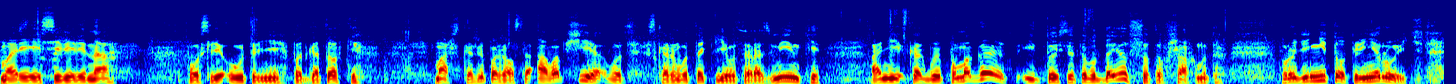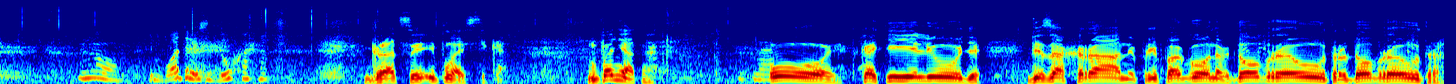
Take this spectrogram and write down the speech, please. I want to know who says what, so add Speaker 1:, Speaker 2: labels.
Speaker 1: Мария Северина после утренней подготовки. Маш, скажи, пожалуйста, а вообще, вот, скажем, вот такие вот разминки, они как бы помогают? И то есть это вот дает что-то в шахматах? Вроде не то тренируете-то.
Speaker 2: Ну, бодрость духа.
Speaker 1: Грация и пластика. Ну, понятно.
Speaker 2: Да.
Speaker 1: Ой, какие люди! Без охраны, при погонах. Доброе утро, доброе утро.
